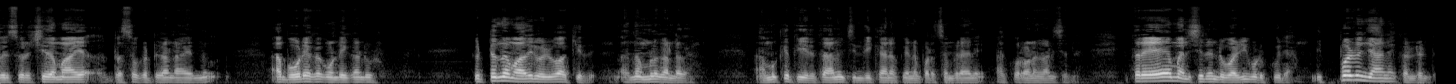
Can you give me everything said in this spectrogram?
ഒരു സുരക്ഷിതമായ ഡ്രസ്സൊക്കെ ഇട്ടുകൊണ്ടായിരുന്നു ആ ബോഡിയൊക്കെ കൊണ്ടുപോയിക്കാണ്ട് കിട്ടുന്ന മാതിരി ഒഴിവാക്കിയത്. അത് നമ്മൾ കണ്ടതാണ്. നമുക്ക് തിരുത്താനും എന്നെ പടച്ചമ്പരാന് ആ കൊറോണ കാണിച്ചത്. ഇത്രേ മനുഷ്യരുണ്ട് വഴി കൊടുക്കൂല. ഇപ്പോഴും ഞാൻ കണ്ടിട്ടുണ്ട്.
